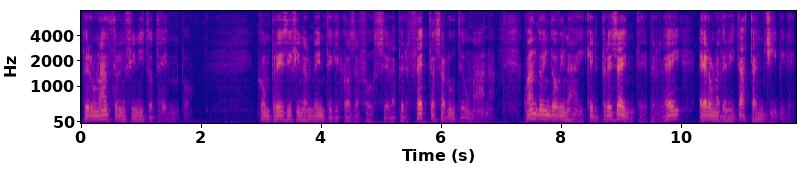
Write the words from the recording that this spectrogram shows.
per un altro infinito tempo. Compresi finalmente che cosa fosse la perfetta salute umana, quando indovinai che il presente per lei era una verità tangibile,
